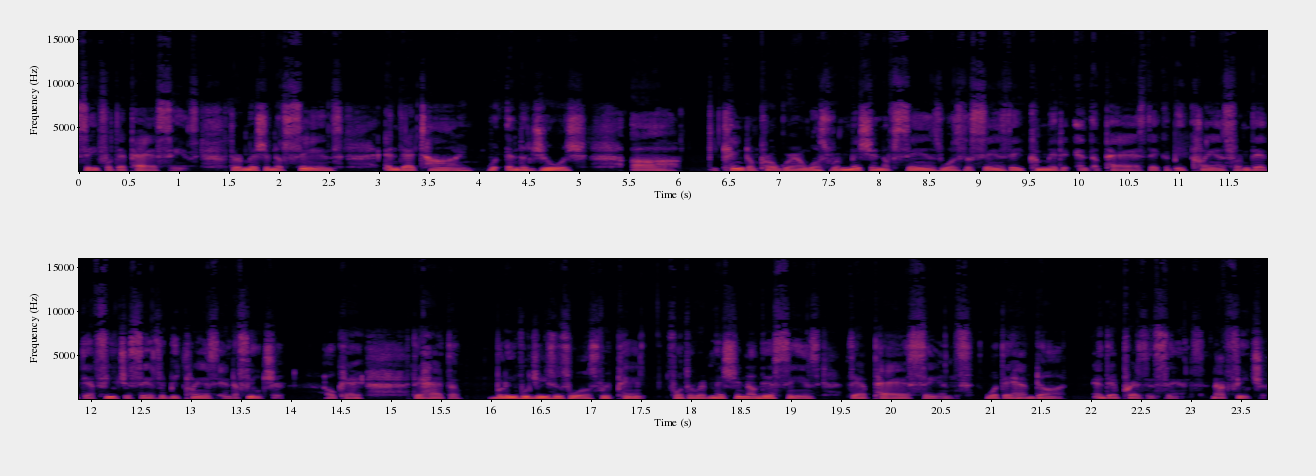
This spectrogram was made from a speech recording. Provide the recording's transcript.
see, for their past sins. The remission of sins in that time in the Jewish uh, kingdom program was remission of sins was the sins they committed in the past. They could be cleansed from that. Their future sins would be cleansed in the future. Okay. They had to believe who Jesus was, repent for the remission of their sins, their past sins, what they have done, and their present sins, not future.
